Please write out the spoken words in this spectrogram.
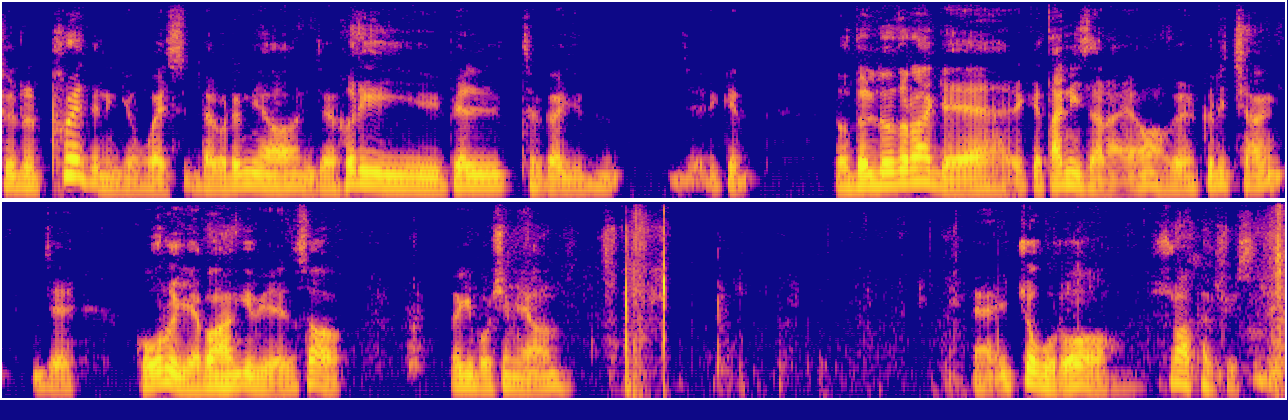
를 풀어야 되는 경우가 있습니다. 그러면 이제 허리 벨트가 이제 이렇게 너덜너덜하게 이렇게 다니잖아요. 그렇지 않, 이제 그거를 예방하기 위해서 여기 보시면 네, 이쪽으로 수납할 수 있습니다.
